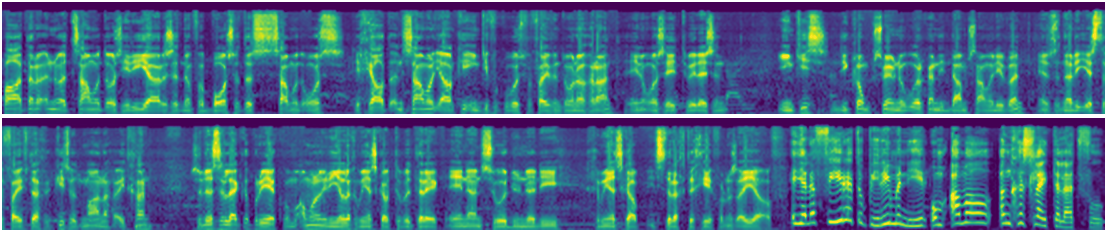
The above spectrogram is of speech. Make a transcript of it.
partner in wat saam met ons hierdie jaar is dit nou vir Bos wat ons saam met ons die geld insamel. Elke eentjie verkoop ons vir R25 en ons het 2000 eentjies. Die klomp swem nou oor kan die dam saam met die wind en ons het nou die eerste 50 gekies wat maandag uitgaan. So dis 'n lekker projek om almal in die hele gemeenskap te betrek en dan sodoende die gemeenskap iets terug te gee van ons eie af. En julle vier dit op hierdie manier om almal ingesluit te laat voel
